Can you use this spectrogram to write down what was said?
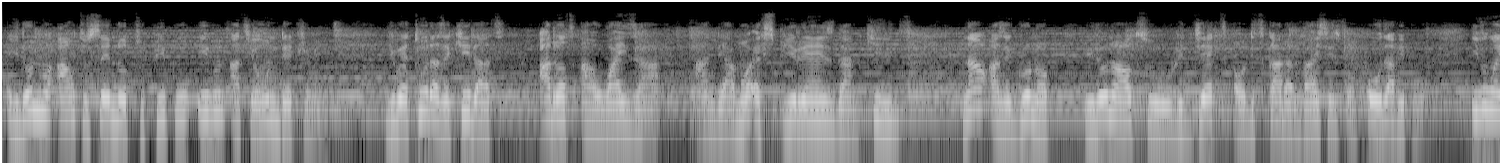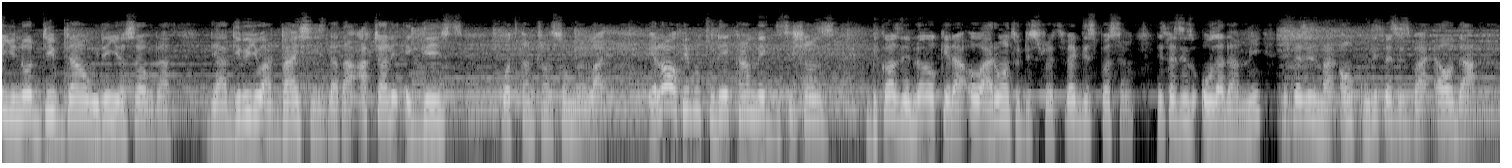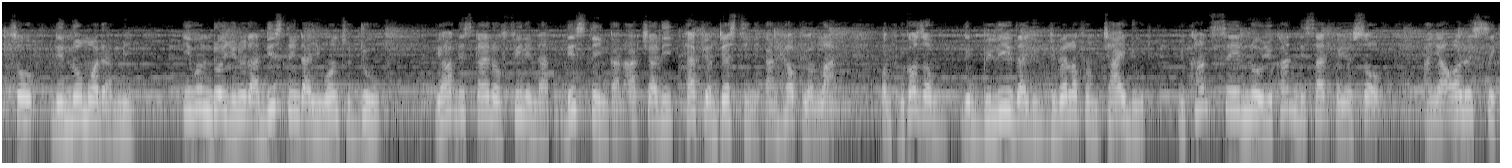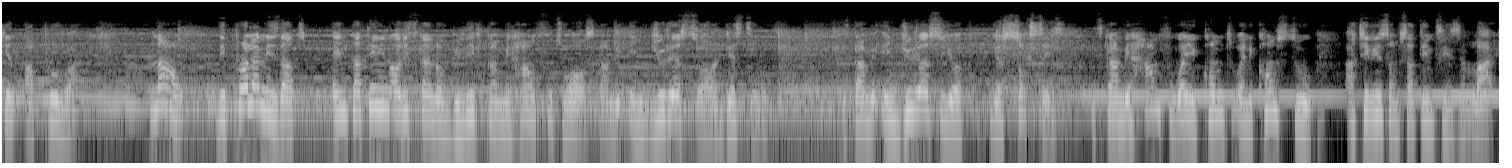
you don't know how to say no to people, even at your own detriment. You were told as a kid that adults are wiser and they are more experienced than kids. Now, as a grown up, you don't know how to reject or discard advices from older people, even when you know deep down within yourself that they are giving you advices that are actually against what can transform your life. A lot of people today can't make decisions because they know okay that oh I don't want to disrespect this person. This person is older than me. This person is my uncle. This person is my elder. So they know more than me. Even though you know that this thing that you want to do, you have this kind of feeling that this thing can actually help your destiny, can help your life. But because of the belief that you've developed from childhood, you can't say no. You can't decide for yourself, and you're always seeking approval. Now the problem is that entertaining all this kind of belief can be harmful to us, can be injurious to our destiny. It can be injurious to your, your success. It can be harmful when you come to when it comes to achieving some certain things in life.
